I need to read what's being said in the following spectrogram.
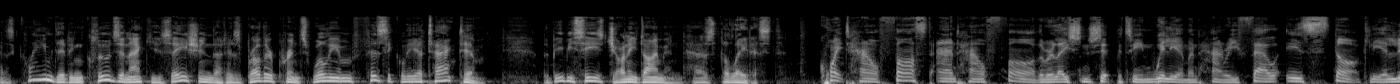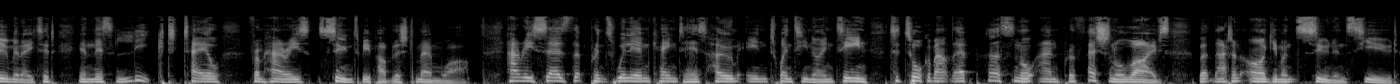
has claimed it includes an accusation that his brother Prince William physically attacked him. The BBC's Johnny Diamond has the latest. Quite how fast and how far the relationship between William and Harry fell is starkly illuminated in this leaked tale from Harry's soon to be published memoir. Harry says that Prince William came to his home in 2019 to talk about their personal and professional lives, but that an argument soon ensued.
